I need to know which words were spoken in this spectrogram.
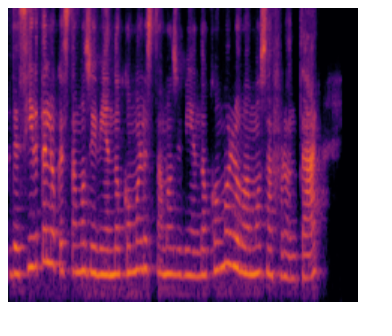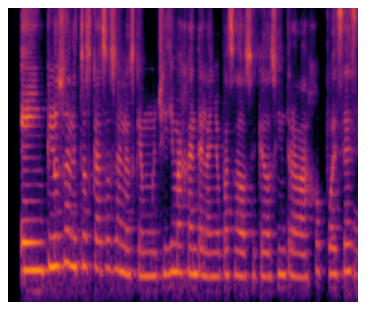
decirte lo que estamos viviendo, cómo lo estamos viviendo, cómo lo vamos a afrontar e incluso en estos casos en los que muchísima gente el año pasado se quedó sin trabajo, pues es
